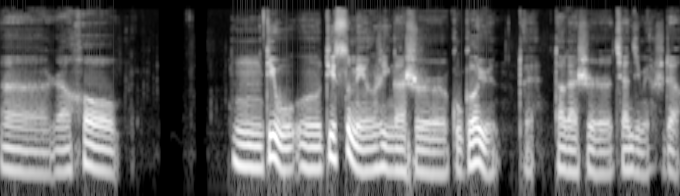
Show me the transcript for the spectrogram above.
嗯，然后，嗯，第五，嗯，第四名是应该是谷歌云，对，大概是前几名是这样，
